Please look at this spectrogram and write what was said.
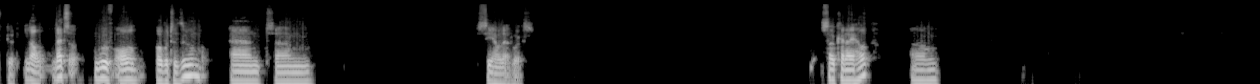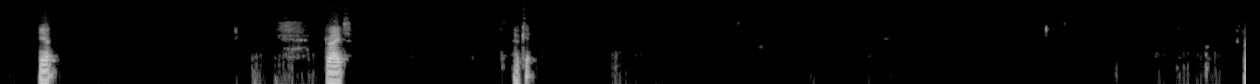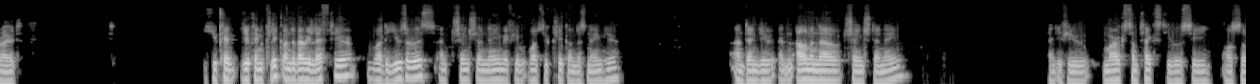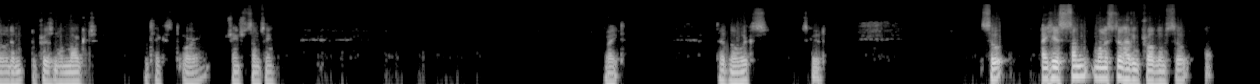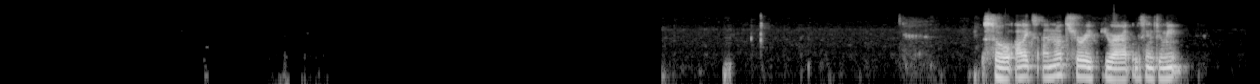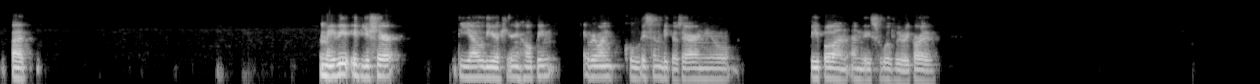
Good. Now let's move all over to Zoom and um, see how that works. So can I help? Um, yeah. Right. Okay. Right. You can you can click on the very left here where the user is and change your name if you want to click on this name here. and then you and Alma now change their name. And if you mark some text, you will see also the, the person who marked the text or changed something. Right. That now works. It's good. So I hear someone is still having problems. So So, Alex, I'm not sure if you are listening to me, but maybe if you share the audio here in Hopin everyone could listen because there are new people and, and this will be recorded.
